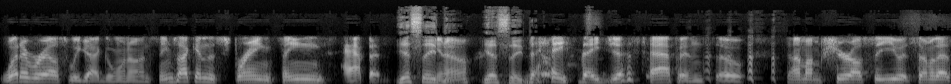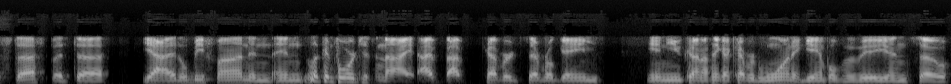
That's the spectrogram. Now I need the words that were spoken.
whatever else we got going on. Seems like in the spring things happen. Yes, they you do. know. Yes, they do. They they just happen. So Tom, I'm sure I'll see you at some of that stuff. But uh, yeah, it'll be fun and and looking forward to tonight. I've I've covered several games in UConn. I think I covered one at Gampel Pavilion. So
